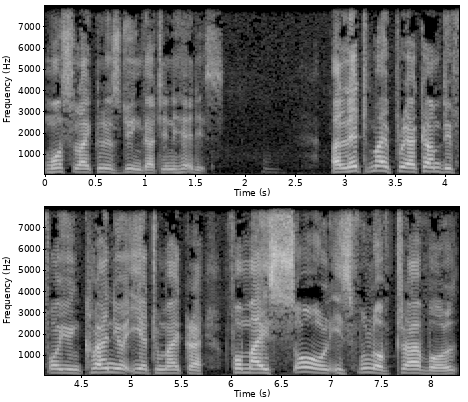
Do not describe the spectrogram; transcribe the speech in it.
Most likely is doing that in Hades. Uh, let my prayer come before you. Incline your ear to my cry. For my soul is full of trouble,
